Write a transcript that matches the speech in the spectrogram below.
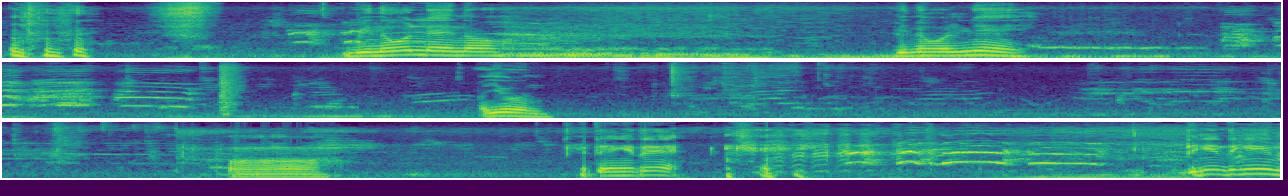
Binuhol eh, no? Binuhol niya eh. Ayun. Oo. Ngiti, ngiti. tingin, tingin.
